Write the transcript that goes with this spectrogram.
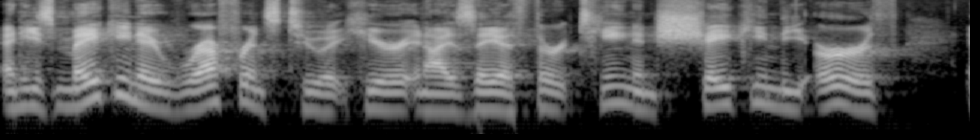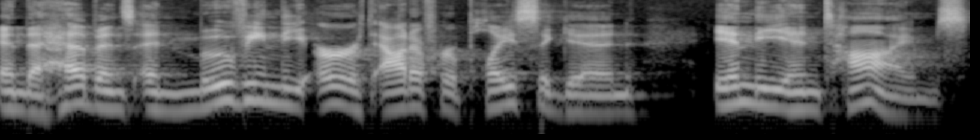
And he's making a reference to it here in Isaiah 13 and shaking the earth and the heavens and moving the earth out of her place again in the end times.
